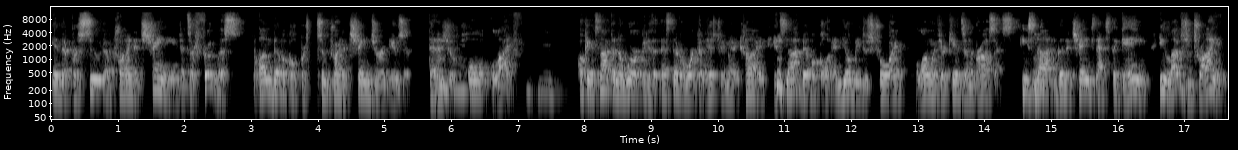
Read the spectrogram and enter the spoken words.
in the pursuit of trying to change. It's a fruitless, unbiblical pursuit trying to change your abuser. That is your Mhm. whole life. Mhm. Okay, it's not going to work because that's never worked in the history of mankind. It's not biblical, and you'll be destroyed along with your kids in the process. He's Mhm. not going to change. That's the game. He loves you trying.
